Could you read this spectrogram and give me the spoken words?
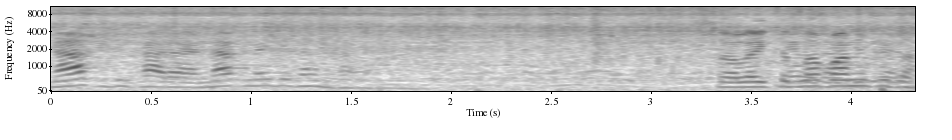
नाक दिखा रहा है नाक नहीं दिखा रहा है। साला ये कितना पानी पीता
